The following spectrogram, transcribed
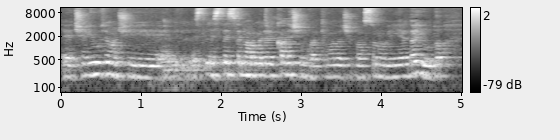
eh, ci aiutano, ci, le, le stesse norme del codice in qualche modo ci possono venire d'aiuto,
